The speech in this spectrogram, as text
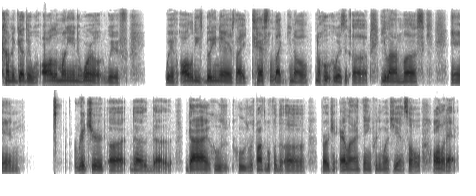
come together with all the money in the world with with all of these billionaires like Tesla, like you know, no, who who is it? Uh, Elon Musk and Richard, uh, the the guy who's who's responsible for the uh, Virgin Airline thing, pretty much. Yeah, so all of that,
